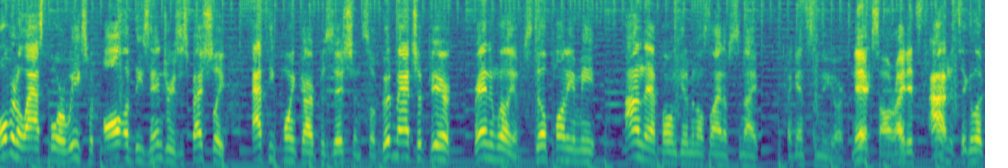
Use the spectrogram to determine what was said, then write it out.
over the last four weeks with all of these injuries, especially at the point guard position. So good matchup here. Brandon Williams, still plenty of meat on that bone. Get him in those lineups tonight against the New York Knicks. All right, it's time to take a look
